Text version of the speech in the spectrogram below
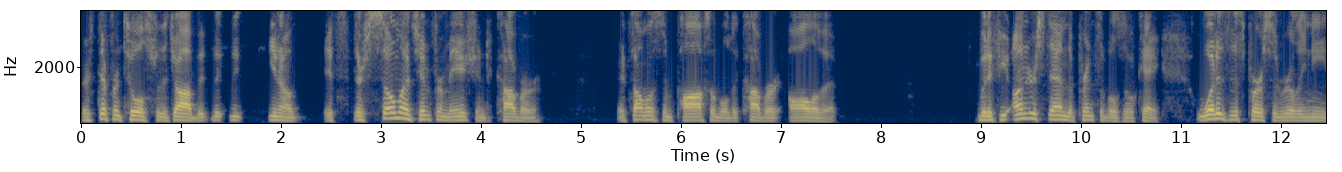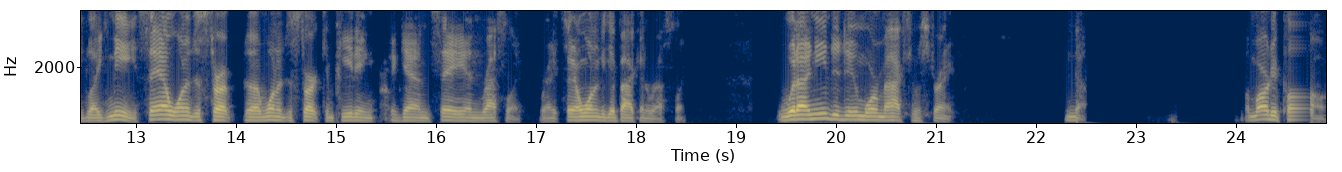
there's different tools for the job. You know, it's there's so much information to cover. It's almost impossible to cover all of it. But if you understand the principles, okay, what does this person really need? Like me, say I wanted to start uh, wanted to start competing again, say in wrestling, right? Say I wanted to get back into wrestling. Would I need to do more maximum strength? No. I'm already playing.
